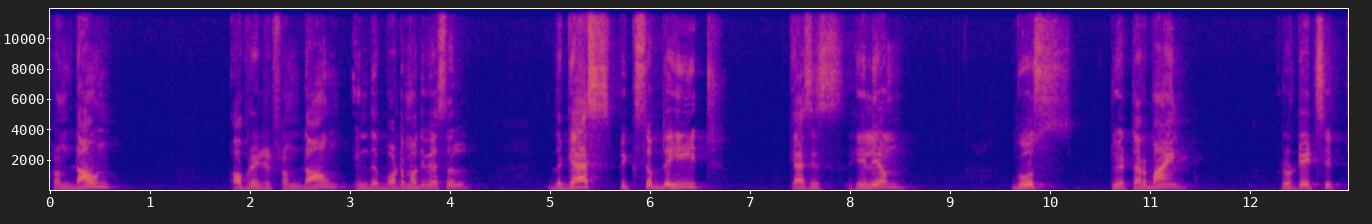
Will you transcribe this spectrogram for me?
from down operated from down in the bottom of the vessel. The gas picks up the heat, gas is helium goes to a turbine rotates it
